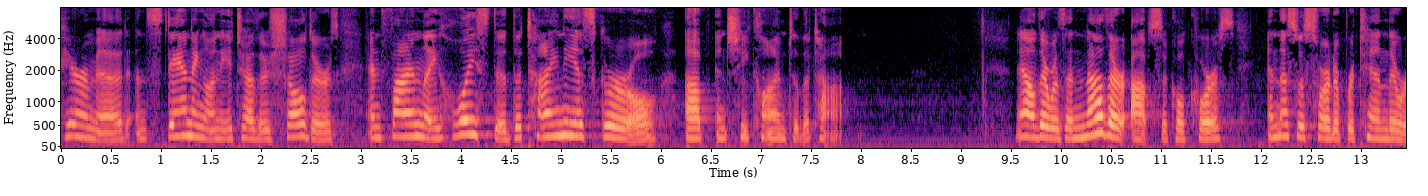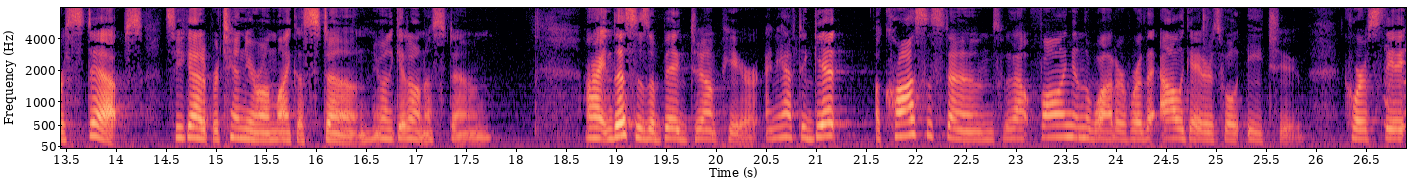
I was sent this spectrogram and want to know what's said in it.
pyramid and standing on each other's shoulders, and finally hoisted the tiniest girl up, and she climbed to the top. Now, there was another obstacle course, and this was sort of pretend there were steps. So you got to pretend you're on like a stone. You want to get on a stone? All right, this is a big jump here, and you have to get across the stones without falling in the water where the alligators will eat you. Of course, the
